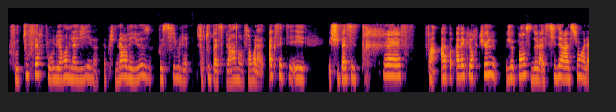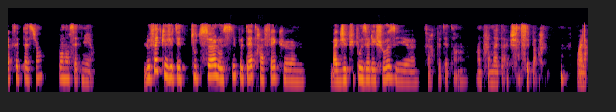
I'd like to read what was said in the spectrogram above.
faut tout faire pour lui rendre la vie euh, la plus merveilleuse possible, surtout pas se plaindre, enfin voilà, accepter. Et, je suis passée très, enfin, avec le recul, je pense, de la sidération à l'acceptation pendant cette nuit. Le fait que j'étais toute seule aussi, peut-être, a fait que, bah, que j'ai pu poser les choses et euh, faire peut-être un, un plan d'attaque, je ne sais pas. voilà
